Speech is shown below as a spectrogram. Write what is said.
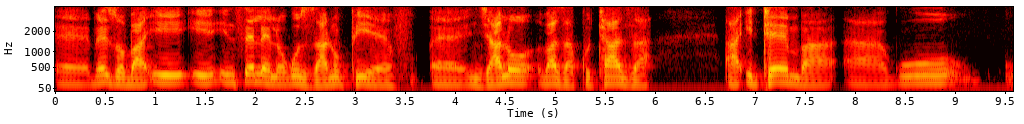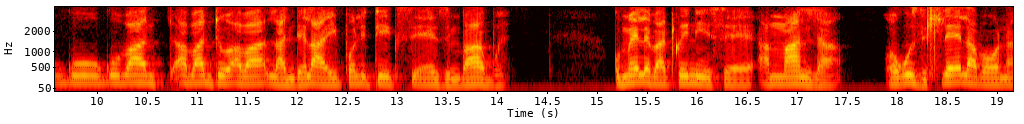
eh bezoba inselelo kuzanu PF eh njalo bazakhuthaza ah, ithemba ah, ku kubantu abantu abalandelayo ipolitics eZimbabwe kumele baqinise amandla okuzihlela bona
